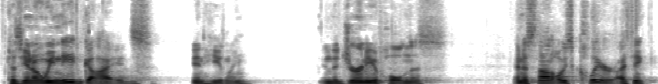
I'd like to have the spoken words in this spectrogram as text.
Because, you know, we need guides in healing, in the journey of wholeness, and it's not always clear. I think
